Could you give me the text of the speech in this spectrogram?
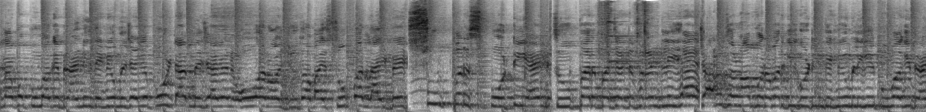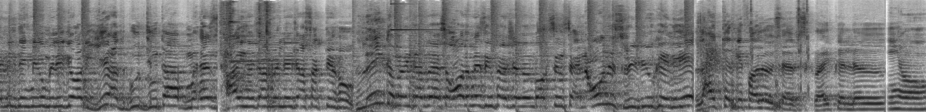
में आपको पूमा की ब्रांडिंग देखने को मिल जाएगी मिल जाएगा ओवरऑल जूता भाई super light weight super sporty and super budget friendly है। चारों तरफ़ आपको रबर की कोटिंग देखने को मिलेगी पूमा की ब्रांडिंग देखने को मिलेगी, और ये अद्भुत जूता आप महज ढाई हज़ार में ले जा सकते हो। लिंक कमेंट कर दो और amazing fashion unboxing and honest review के लिए। लाइक करके फॉलो सब्सक्राइब कर लो।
